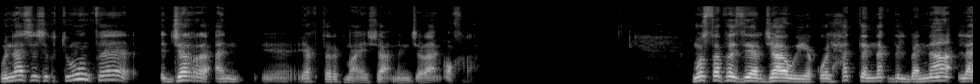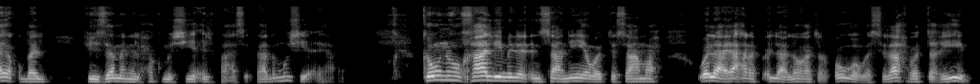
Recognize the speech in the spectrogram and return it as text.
والناس يسكتون فتجرأ أن يقترف ما يشاء من جرائم أخرى. مصطفى الزيرجاوي يقول حتى النقد البناء لا يقبل في زمن الحكم الشيعي الفاسد. هذا مو شيعي هذا. كونه خالي من الإنسانية والتسامح ولا يعرف إلا لغة القوة والسلاح والتغييب.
